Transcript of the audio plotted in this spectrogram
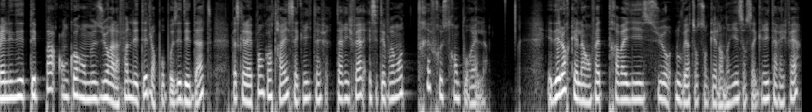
Mais elle n'était pas encore en mesure à la fin de l'été de leur proposer des dates parce qu'elle n'avait pas encore travaillé sa grille tarifaire et c'était vraiment très frustrant pour elle. Et dès lors qu'elle a en fait travaillé sur l'ouverture de son calendrier, sur sa grille tarifaire,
